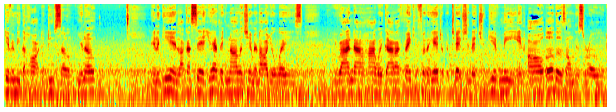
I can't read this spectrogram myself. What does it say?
giving me the heart to do so, you know? And again, like I said, you have to acknowledge him in all your ways. You're riding down the highway. God, I thank you for the hedge of protection that you give me and all others on this road.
